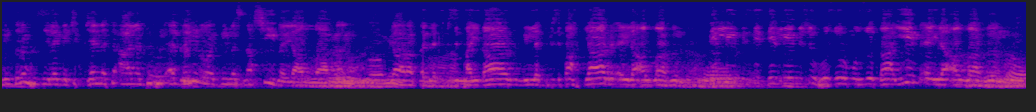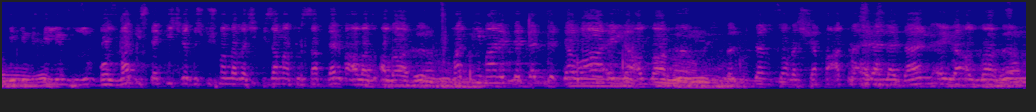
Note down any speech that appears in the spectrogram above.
yıldırım hızıyla geçip cennete alemul evvelin olarak girmesi nasip eyle Allah'ım. Ya Rabbi milletimizi payidar, milletimizi bahtiyar eyle Allah'ım. Dirliğimizi, huzurumuzu daim eyle Allah'ım. Birliğimiz, dirliğimiz, huzurumuzu bozmak isteyen iç ve dış düşmanlarla hiçbir zaman fırsat verme Allah- Allah'ım. Maddi manevi dertlerimize deva eyle Allah'ım. Öldükten sonra şefaatine erenlerden eyle Allah'ım.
